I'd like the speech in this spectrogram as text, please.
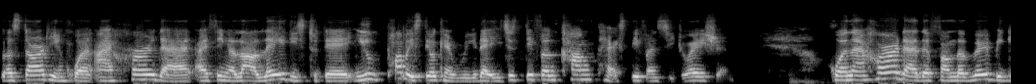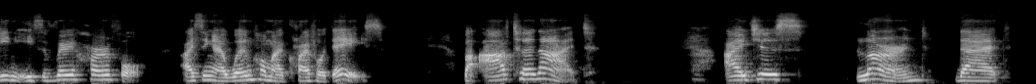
the starting, when I heard that, I think a lot of ladies today, you probably still can relate. It's just different context, different situation. When I heard that from the very beginning, it's very hurtful. I think I went home, I cried for days. But after that, I just learned that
